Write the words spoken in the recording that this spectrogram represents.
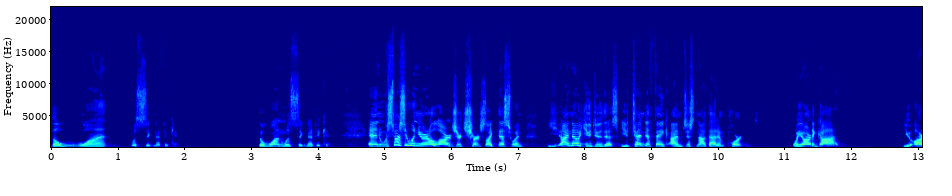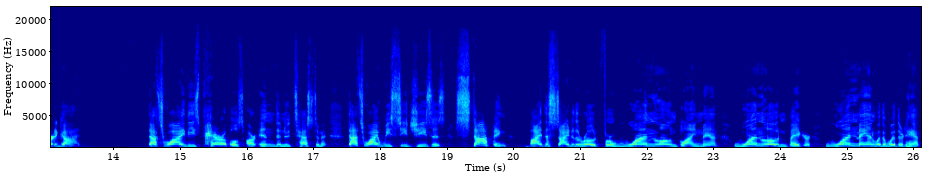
the one was significant. The one was significant. And especially when you're in a larger church like this one, I know you do this. You tend to think, I'm just not that important. We are to God. You are to God. That's why these parables are in the New Testament. That's why we see Jesus stopping by the side of the road for one lone blind man, one lone beggar, one man with a withered hand.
